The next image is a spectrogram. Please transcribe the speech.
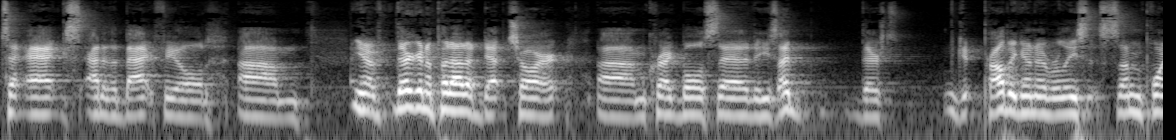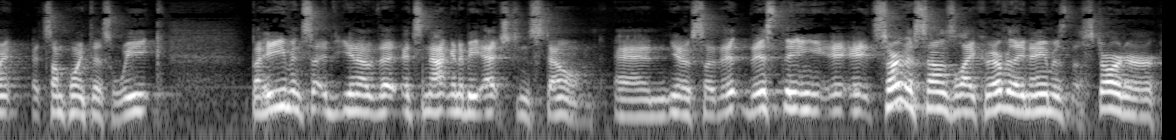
to X out of the backfield. Um, you know, they're going to put out a depth chart. Um, Craig Bohl said he said there's probably going to release at some point at some point this week. But he even said, you know, that it's not going to be etched in stone. And you know, so th- this thing, it, it sort of sounds like whoever they name as the starter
